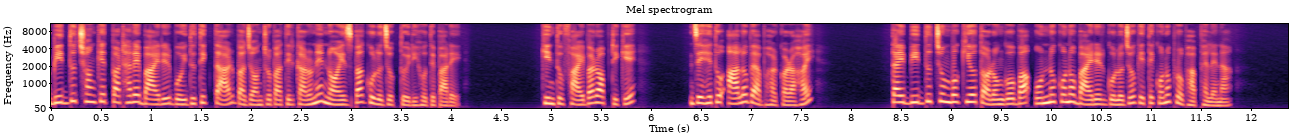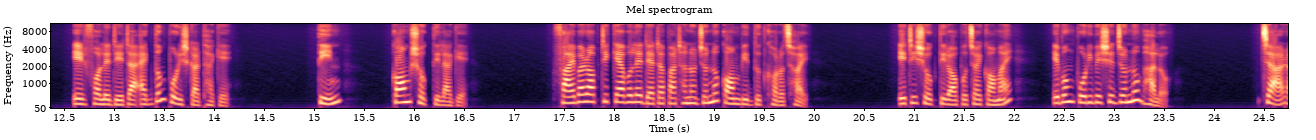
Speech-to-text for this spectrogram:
বিদ্যুৎ সংকেত পাঠারে বাইরের বৈদ্যুতিক তার বা যন্ত্রপাতির কারণে নয়েজ বা গোলযোগ তৈরি হতে পারে। কিন্তু ফাইবার অপটিকে যেহেতু আলো ব্যবহার করা হয়, তাই বিদ্যুৎচুম্বকীয় তরঙ্গ বা অন্য কোনো বাইরের গোলযোগ এতে কোনো প্রভাব ফেলে না। এর ফলে ডেটা একদম পরিষ্কার থাকে। তিন, কম শক্তি লাগে। ফাইবার অপটিক ক্যাবলে ডেটা পাঠানোর জন্য কম বিদ্যুৎ খরচ হয়। এটি শক্তির অপচয় কমায় এবং পরিবেশের জন্য ভালো। চার,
